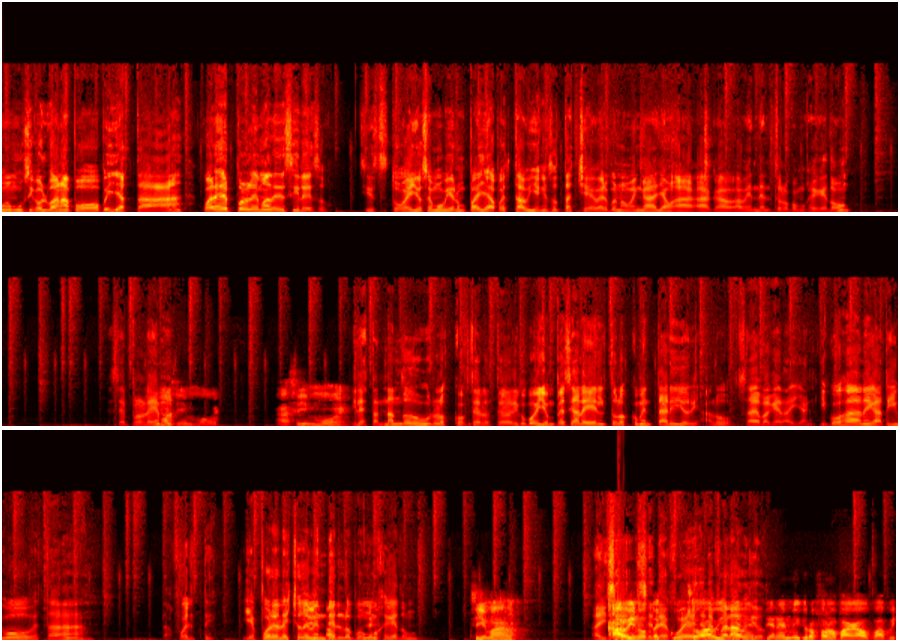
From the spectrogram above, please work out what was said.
una música urbana pop y ya está? ¿Cuál es el problema de decir eso? Si todos ellos se movieron para allá, pues está bien, eso está chévere, pero no vengan a, a, vendértelo como reggaetón. Ese es el problema. Así mismo es. Así mismo es. Y le están dando duro, los, te, lo, te lo digo porque yo empecé a leer todos los comentarios y yo, diablo, ¿sabes? Para que la Yankee coja negativo está, está fuerte. Y es por el hecho de Sí, venderlo por un reggaetón. Sí, mano. Ahí Avi, no te, escucho, se te Avi. fue el Tienes, audio. tienes el micrófono apagado, papi.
